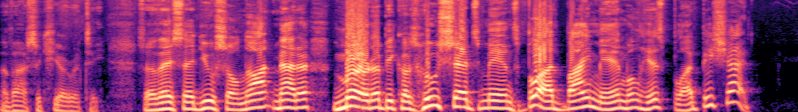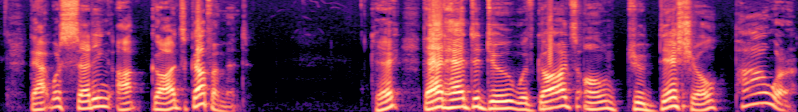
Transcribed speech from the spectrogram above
of our security. So they said, You shall not matter murder, because who sheds man's blood, by man will his blood be shed. That was setting up God's government. Okay? That had to do with God's own judicial power,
